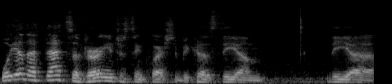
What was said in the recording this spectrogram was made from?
Well, yeah, that that's a very interesting question because the um, the, uh,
